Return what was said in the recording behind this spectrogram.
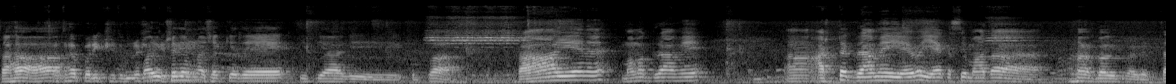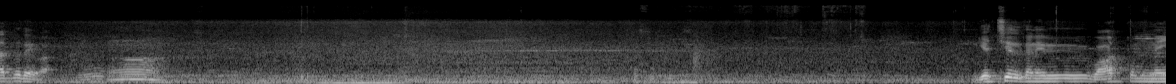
सः अतः परीक्षितुं न परीक्षितुं न शक्यते। शक्यते इत्यादि कृत्वा प्रायेण मम ग्रामे आ, अष्टग्रामे एव एकस्य माता भवित्वा गता तद्वदेव आ. எச்சில் தனில் வார்ப்புன்னை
